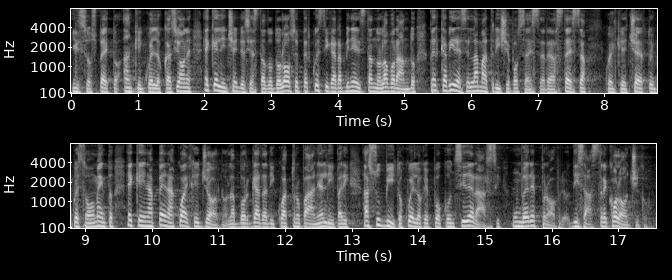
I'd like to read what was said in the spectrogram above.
Il sospetto anche in quell'occasione è che l'incendio sia stato doloso e per questi carabinieri stanno lavorando per capire se la matrice possa essere la stessa. Quel che è certo in questo momento è che in appena qualche giorno la borgata di Quattro Pani a Lipari ha subito quello che può considerarsi un vero e proprio disastro ecologico.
